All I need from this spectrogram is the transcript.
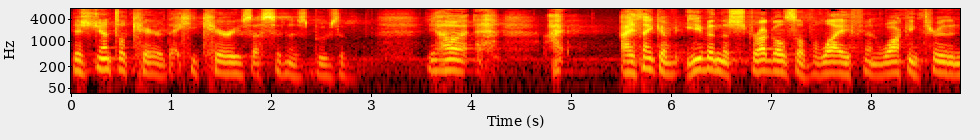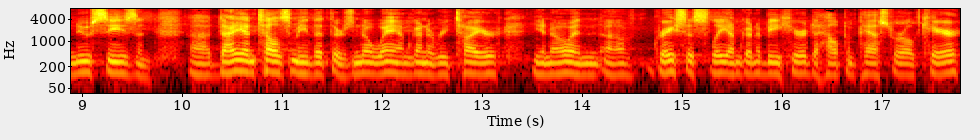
his gentle care, that he carries us in his bosom. You know, I, I think of even the struggles of life and walking through the new season. Uh, Diane tells me that there's no way I'm going to retire, you know, and uh, graciously I'm going to be here to help in pastoral care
